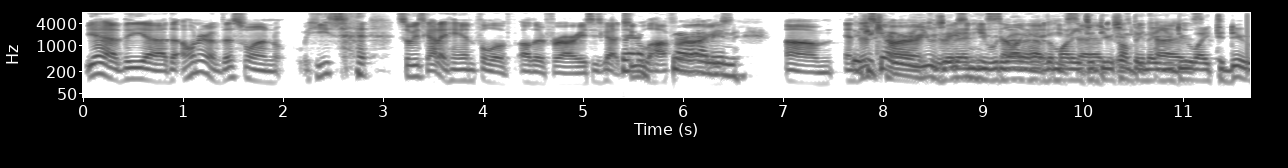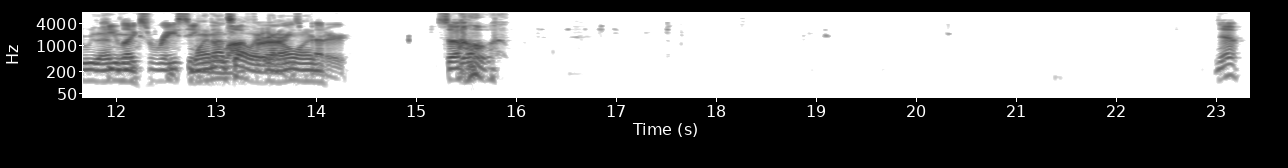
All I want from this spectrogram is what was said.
Yeah, the uh, the owner of this one, he's so he's got a handful of other Ferraris. He's got two Yeah, La well, I mean, um, and if this you can't car, really use it and you he's would rather selling have it, the he money to do something that you do like to do, then he likes racing why the not sell it, you know, Ferraris better. So yeah,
